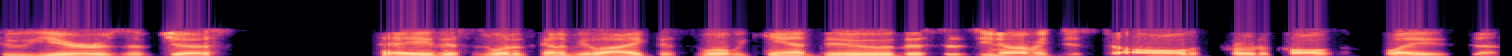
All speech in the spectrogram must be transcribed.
two years of just hey, this is what it's going to be like. This is what we can't do. This is, you know, I mean, just all the protocols in place and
